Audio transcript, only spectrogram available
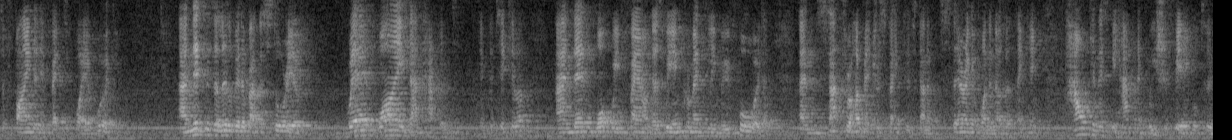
to find an effective way of working. And this is a little bit about the story of where, why that happened in particular, and then what we found as we incrementally moved forward and, and sat through our retrospectives, kind of staring at one another, thinking, how can this be happening? We should be able to,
